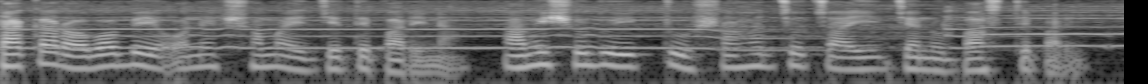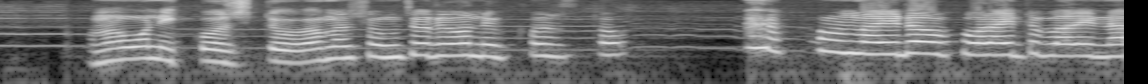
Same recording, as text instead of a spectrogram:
টাকার অভাবে অনেক সময় যেতে পারি না। আমি শুধু একটু সাহায্য চাই যেন বাঁচতে পারি। আমার অনেক কষ্ট। আমার সংসারে অনেক কষ্ট। পড়াইতে পারি না।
